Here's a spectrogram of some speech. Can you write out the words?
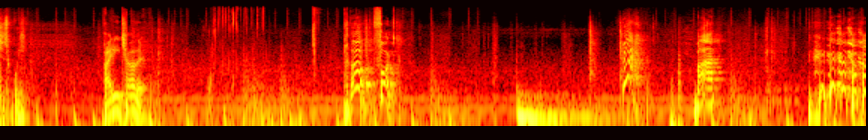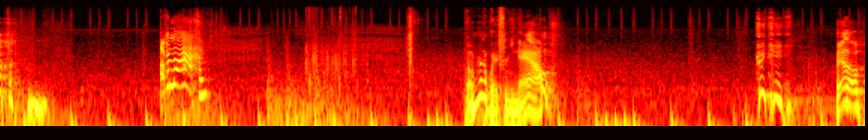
Just wait. Fight each other. Oh, fuck. Ah! Bye. I'm alive. Don't run away from me now. Hello.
